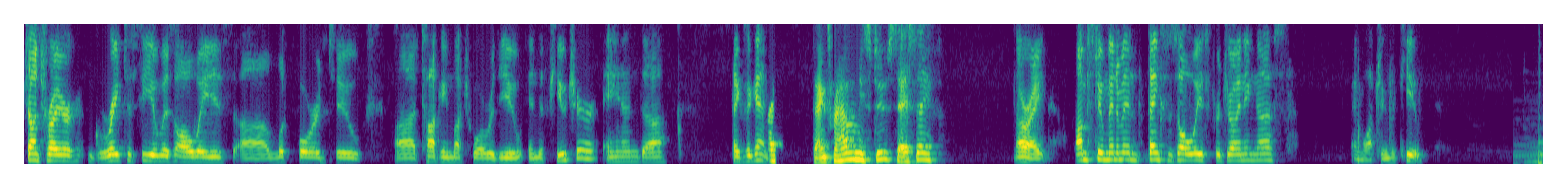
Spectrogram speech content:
John Troyer, great to see you as always. Uh, look forward to uh, talking much more with you in the future. And uh, thanks again. Thanks for having me, Stu. Stay safe. All right. I'm Stu Miniman. Thanks as always for joining us and watching theCUBE.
